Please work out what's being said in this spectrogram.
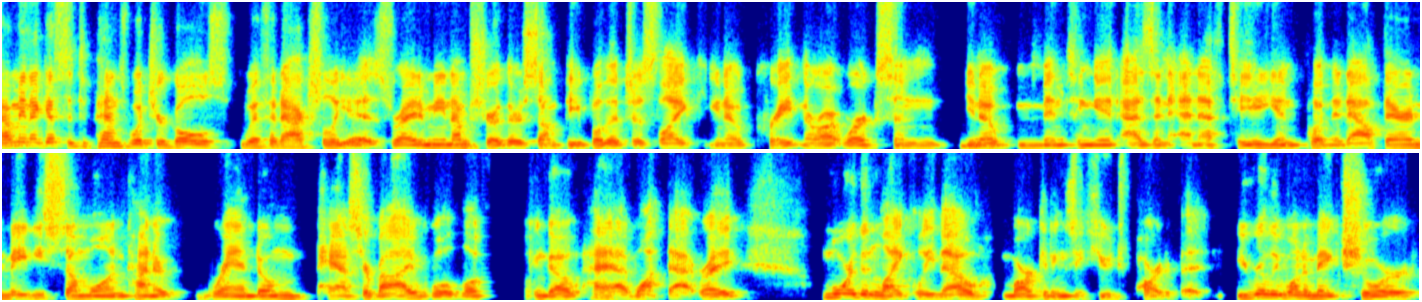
I mean, I guess it depends what your goals with it actually is, right? I mean, I'm sure there's some people that just like, you know, creating their artworks and, you know, minting it as an NFT and putting it out there. And maybe someone kind of random passerby will look and go, hey, I want that, right? More than likely, though, marketing is a huge part of it. You really want to make sure,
